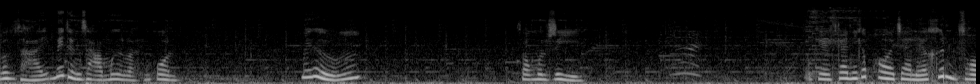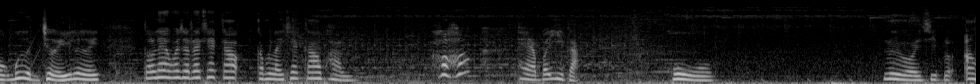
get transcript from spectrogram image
รอบสุดท้ายไม่ถึงสามหมื่นว่ะทุกคน ไม่ถึงสองหมื่นสี่โอเค แค่นี้ก็พอใจเลยขึ้นสองหมื่นเฉยเลย ตอนแรกว่าจะได้แค่เก้ากำไรแค่เก้าพันแถมไปอีกอะโหเหนื่อยสิบเลยเอ้า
